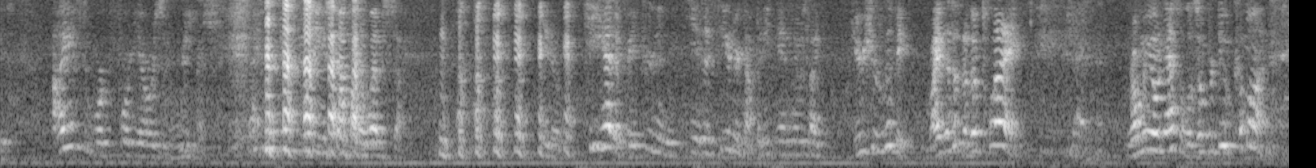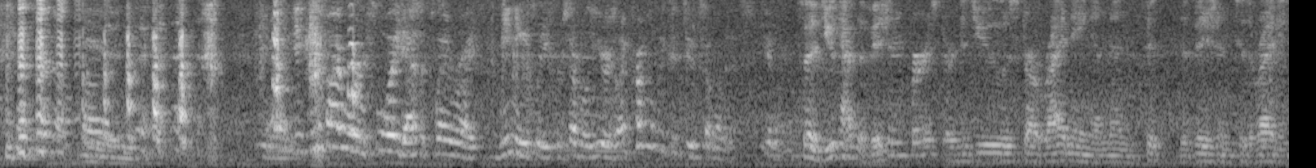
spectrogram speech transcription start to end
is I have to work 40 hours a week putting stuff on a website. you know, he had a patron and he had a theater company, and it was like, here's your living, write us another play. Romeo and Ethel is overdue, come on. Um, you know, if, if I were employed as a playwright meaningfully for several years, I probably could do some of this, you know. So did you have the vision first, or did you start writing and then fit the vision to the writing?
